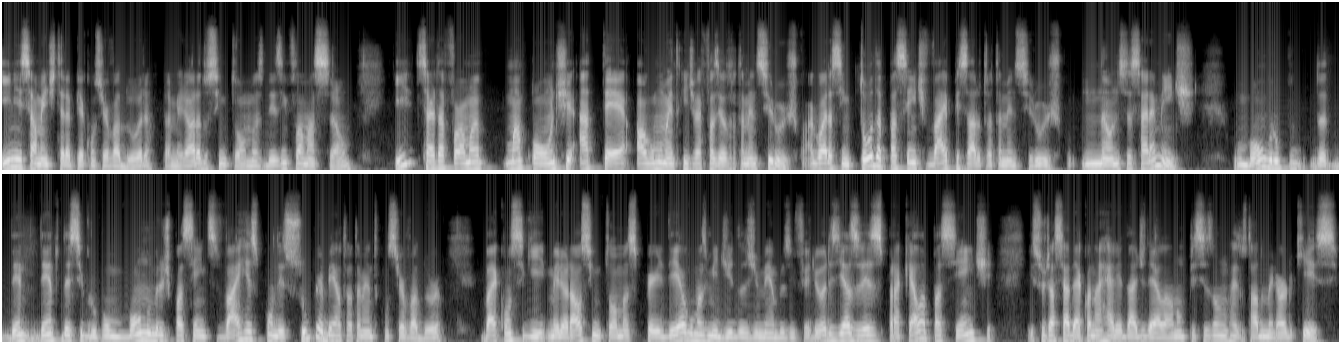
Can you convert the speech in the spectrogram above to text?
Inicialmente terapia conservadora para melhora dos sintomas, desinflamação e, de certa forma, uma ponte até algum momento que a gente vai fazer o tratamento cirúrgico. Agora, sim, toda paciente vai precisar do tratamento cirúrgico? Não necessariamente. Um bom grupo, dentro desse grupo, um bom número de pacientes vai responder super bem ao tratamento conservador, vai conseguir melhorar os sintomas, perder algumas medidas de membros inferiores e, às vezes, para aquela paciente, isso já se adequa na realidade dela. Ela não precisa de um resultado melhor do que esse.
